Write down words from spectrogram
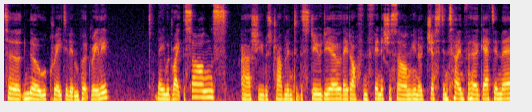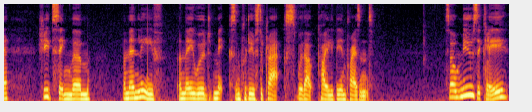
to no creative input, really. They would write the songs. Uh, she was travelling to the studio. They'd often finish a song, you know, just in time for her getting there. She'd sing them and then leave, and they would mix and produce the tracks without Kylie being present. So, musically,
